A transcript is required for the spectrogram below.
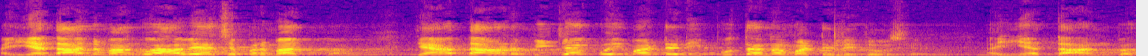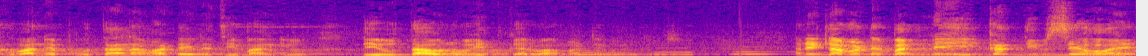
અહીંયા દાન માંગવા આવ્યા છે પરમાત્મા. ત્યાં દાન બીજા કોઈ માટે નહીં, પોતાના માટે લીધું છે. અહીંયા દાન ભગવાને પોતાના માટે નથી માંગ્યું, દેવતાઓનું હિત કરવા માટે માંગ્યું છે. અને એટલા માટે બંને એક જ દિવસે હોય,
